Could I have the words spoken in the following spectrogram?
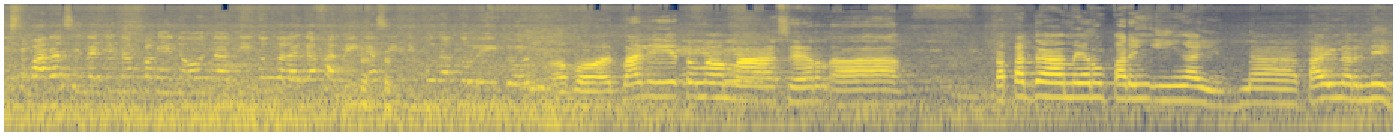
Kasi parang sinadya ng Panginoon na dito talaga kami kasi hindi po natuloy doon. Opo, at bali ito mama, sir, ah, kapag ah, meron pa ring ingay na tayo narinig,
